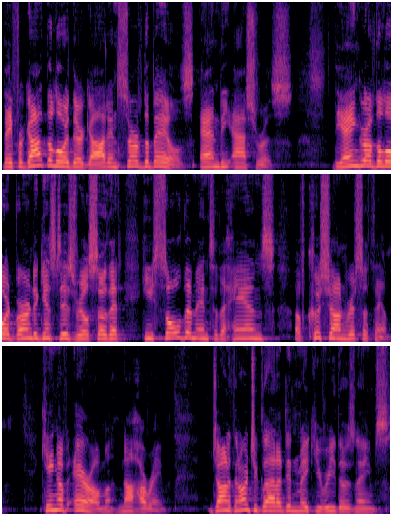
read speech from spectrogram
They forgot the Lord their God and served the Baals and the Asherahs. The anger of the Lord burned against Israel so that he sold them into the hands of Cushan Rishathaim, king of Aram Naharaim. Jonathan, aren't you glad I didn't make you read those names?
